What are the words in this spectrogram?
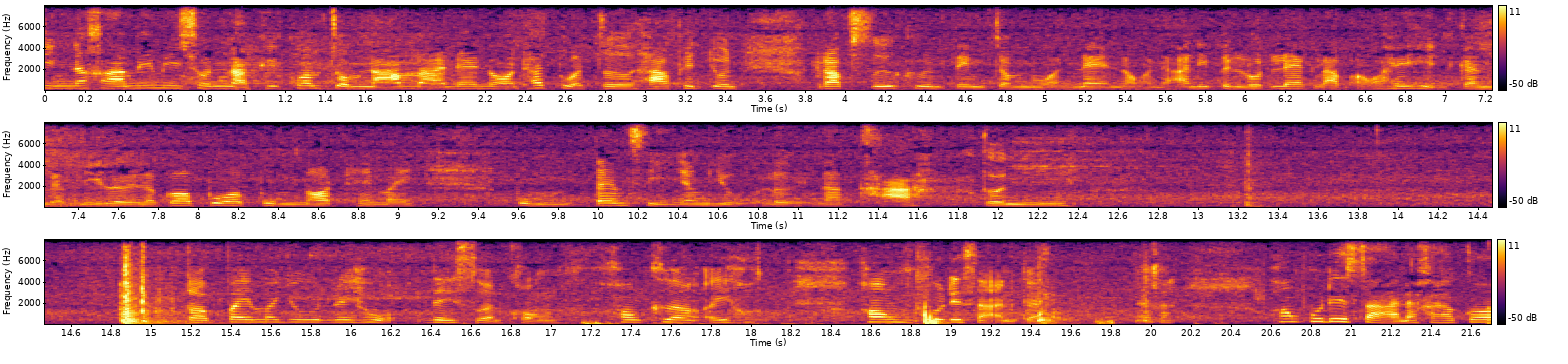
ริง ๆนะคะ ไม่มีชนหนักพลิกคว่ำจมน้ำมาแน่นอน ถ้าตรวจเจอทางเพชรยนต์รับซื้อคืนเต็มจำนวนแน่นอนนะอันนี้เป็นรถแรกรับเอาให้เห็นกันแบบนี้เลย แล้วก็ตัวปุ่มน็อตเห็นไหมปุ่มแต้มสียังอยู่เลยนะคะ ตัวนี้ ต่อไปมาอยู่ในหัวในส่วนของห้องเครื่องเอ้ห้องผู้โดยสารกันนะคะ ห้องผู้โดยสารนะคะ ก็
